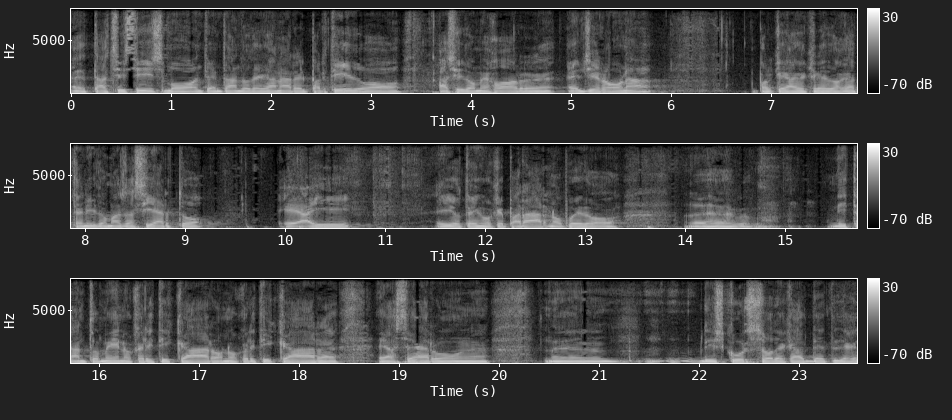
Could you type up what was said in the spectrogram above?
eh, tacticismo, intentando de ganar el partido. Ha sido mejor eh, el Girona, porque creo que ha tenido más acierto. Y ahí yo tengo que parar, no puedo eh, ni tanto menos criticar o no criticar eh, y hacer un eh, discurso de, de- de-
